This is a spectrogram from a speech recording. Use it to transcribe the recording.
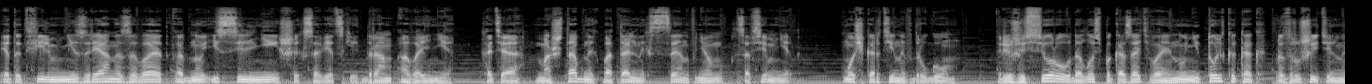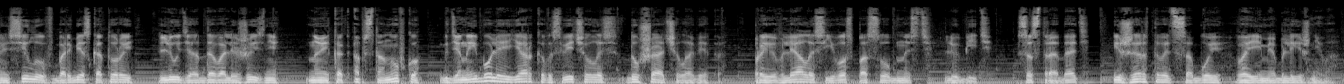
этот фильм не зря называют одной из сильнейших советских драм о войне, хотя масштабных батальных сцен в нем совсем нет. Мощь картины в другом. Режиссеру удалось показать войну не только как разрушительную силу, в борьбе с которой люди отдавали жизни, но и как обстановку, где наиболее ярко высвечивалась душа человека, проявлялась его способность любить, сострадать и жертвовать собой во имя ближнего –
